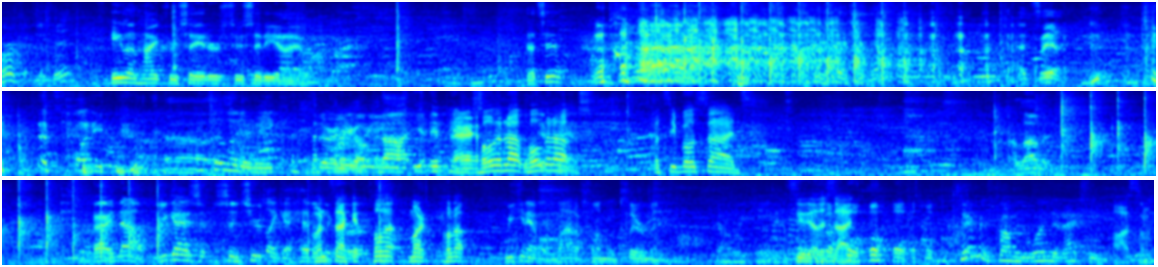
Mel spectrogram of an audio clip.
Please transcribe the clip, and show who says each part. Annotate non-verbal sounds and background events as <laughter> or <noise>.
Speaker 1: Perfect. You fit?
Speaker 2: Heelan High Crusaders, Sioux City, Iowa. That's it. <laughs> That's it.
Speaker 3: That's funny.
Speaker 1: It's a little weak.
Speaker 3: There you go. Nah, it it
Speaker 4: All right, hold it up, hold it up.
Speaker 3: passed.
Speaker 4: Let's see both sides.
Speaker 2: I love it.
Speaker 3: All right, now you guys, since you're like ahead
Speaker 4: One
Speaker 3: of the
Speaker 4: second.
Speaker 3: curve,
Speaker 4: Hold up, Mark. Hold up.
Speaker 3: We can have a lot of fun with Clearman.
Speaker 4: Let's see the other side. <laughs>
Speaker 5: Clearman's probably the one that actually
Speaker 4: Awesome.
